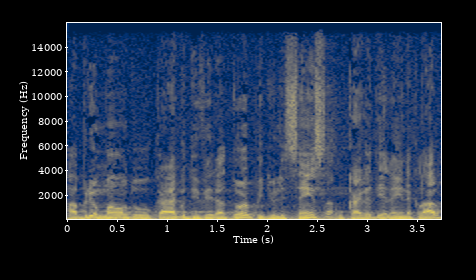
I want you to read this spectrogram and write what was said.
abriu mão do cargo de vereador, pediu licença, o cargo dele ainda, é claro,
